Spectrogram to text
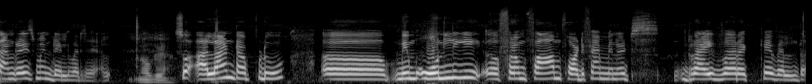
సన్ రైజ్ మేము డెలివర్ చేయాలి. ఓకే సో అలాంటప్పుడు మేము only from farm forty five minutes drive వరకే వెళ్దా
